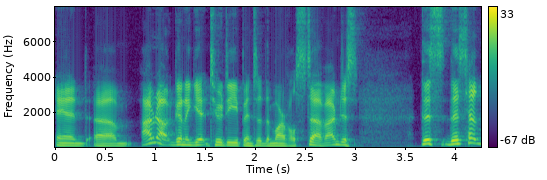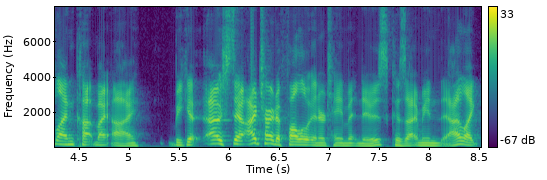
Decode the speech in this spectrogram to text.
and um, I'm not going to get too deep into the Marvel stuff. I'm just this this headline caught my eye because I, still, I try to follow entertainment news because I mean I like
